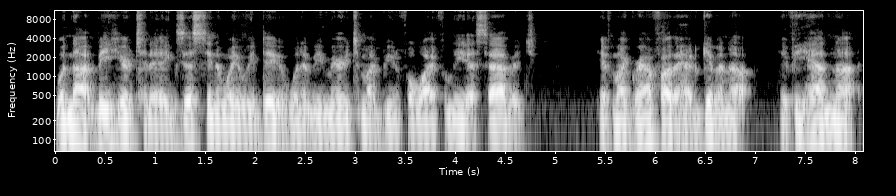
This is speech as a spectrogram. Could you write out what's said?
would not be here today existing the way we do. Wouldn't be married to my beautiful wife, Leah Savage, if my grandfather had given up, if he had not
